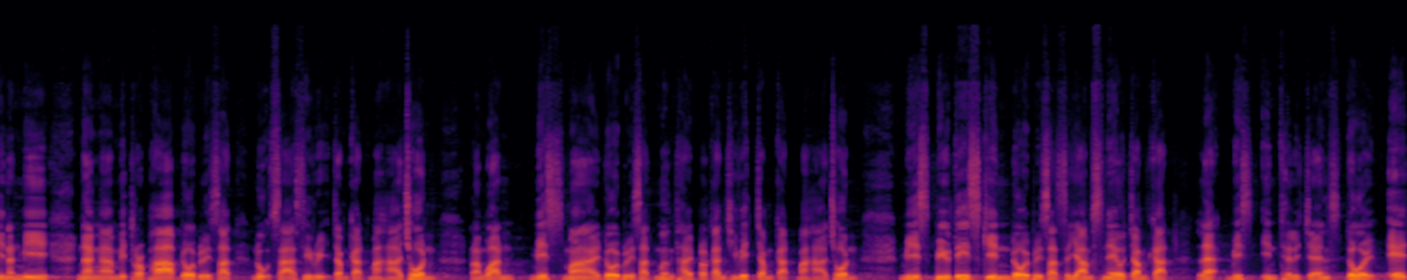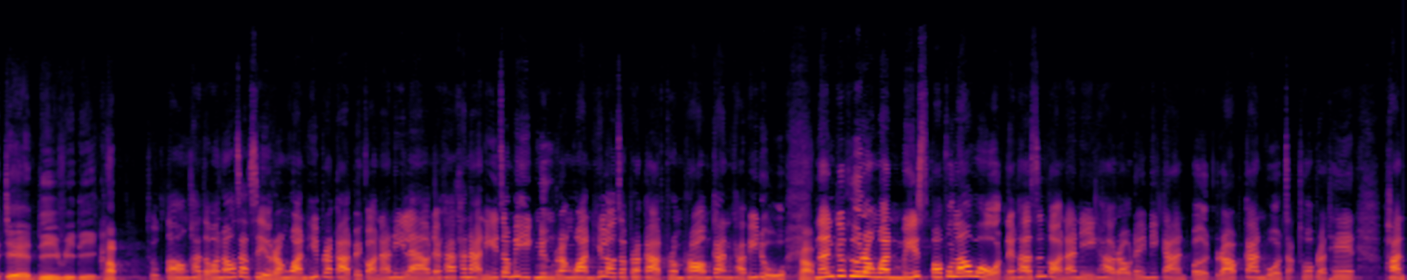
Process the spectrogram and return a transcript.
4 นั้นมีนางงามมิตรภาพโดยบริษัท นุสาสิริจำกัดมหาชน รางวัลมิสม l โดยบริษัทเมืองไทยประกันชีวิตจำกัดมหาชนมิสบิวตี้สกินโดยบริษัทสยามสเนลจำกัด และมิสอินเทลลิเจนซ์โดย AJ DVD ครับ ถูกต้องค่ะ แต่ว่านอกจาก 4 รางวัลที่ประกาศไปก่อนหน้านี้แล้วนะคะ ขณะนี้จะมีอีกหนึ่งรางวัลที่เราจะประกาศพร้อม ๆ กันค่ะพี่ดู ครับนั่นก็คือรางวัล Miss Popular Vote นะคะ ซึ่งก่อนหน้านี้ค่ะเราได้มีการเปิดรับการโหวตจากทั่วประเทศ ผ่าน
